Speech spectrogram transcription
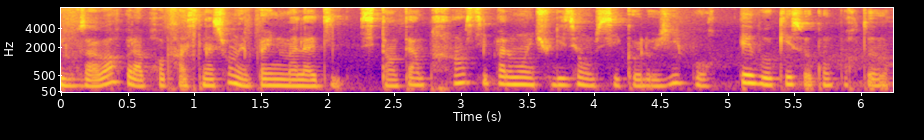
Il faut savoir que la procrastination n'est pas une maladie. C'est un terme principalement utilisé en psychologie pour évoquer ce comportement.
